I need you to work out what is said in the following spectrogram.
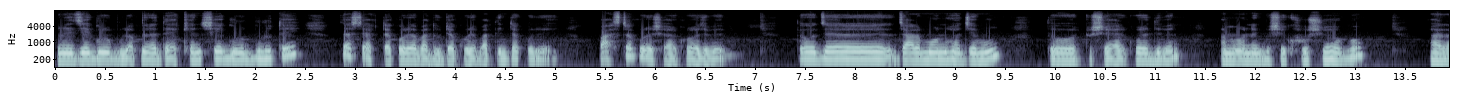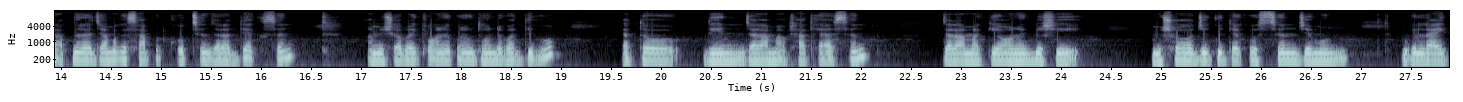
মানে যে গ্রুপগুলো আপনারা দেখেন, সেই গ্রুপগুলোতে জাস্ট একটা করে বা দুটা করে বা তিনটা করে, পাঁচটা করে শেয়ার করা যাবে। তো যে, যার মন হয় যেমন, তো একটু শেয়ার করে দিবেন, আমি অনেক বেশি খুশি হব। আর আপনারা যে আমাকে সাপোর্ট করছেন, যারা দেখছেন, আমি সবাইকে অনেক অনেক ধন্যবাদ দিব। এত দিন যারা আমার সাথে আছেন, যারা আমাকে অনেক বেশি সহযোগিতা করছেন, যেমন লাইক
